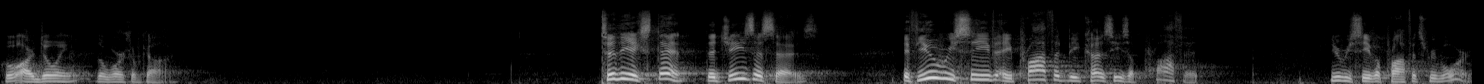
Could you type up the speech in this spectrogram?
who are doing the work of God. To the extent that Jesus says, if you receive a prophet because he's a prophet, you receive a prophet's reward.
